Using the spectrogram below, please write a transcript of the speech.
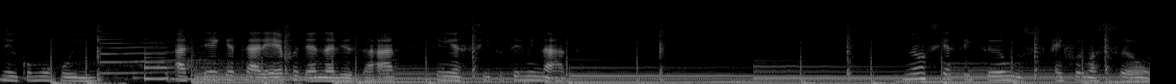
nem como ruim, até que a tarefa de analisar tenha sido terminada. Não se aceitamos a informação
